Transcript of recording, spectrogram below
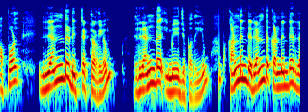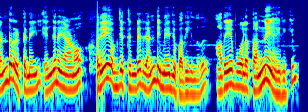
അപ്പോൾ രണ്ട് ഡിറ്റക്ടറിലും രണ്ട് ഇമേജ് പതിയും. കണ്ണിന്റെ രണ്ട് കണ്ണിന്റെ രണ്ട് റിട്ടനയിൽ എങ്ങനെയാണോ ഒരേ ഒബ്ജക്റ്റിന്റെ രണ്ട് ഇമേജ് പതിയുന്നത് അതേപോലെ തന്നെയായിരിക്കും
